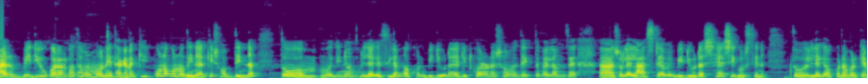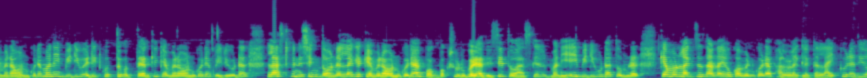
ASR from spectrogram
আর ভিডিও করার কথা আমার মনে থাকে না। কি কোনো কোনো দিন আর কি, সব দিন না। তো ওই দিনও ভুলে গেছিলাম। তখন ভিডিওটা এডিট করানোর সময় দেখতে পেলাম যে আসলে লাস্টে আমি ভিডিওটা শেষই করছি না। তো ওই লেগে এখন আবার ক্যামেরা অন করে মানে ভিডিও এডিট করতে করতে আর কি ক্যামেরা অন করে ভিডিওটার লাস্ট ফিনিশিং দনের লাগে ক্যামেরা অন করে বক বক শুরু করে দিছি। তো আজকের মানে এই ভিডিওটা তোমরা কেমন লাগছে জানাইও কমেন্ট করে ভালো লাগলে একটা লাইক করে দিও,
